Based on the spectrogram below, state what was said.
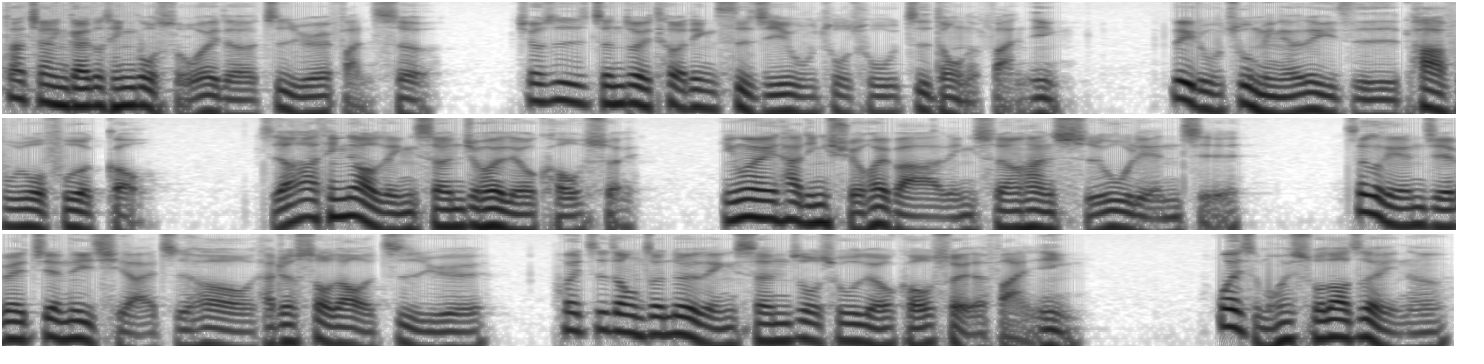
大家应该都听过所谓的制约反射，就是针对特定刺激物做出自动的反应。例如著名的例子，帕夫洛夫的狗，只要它听到铃声就会流口水，因为他已经学会把铃声和食物连接。这个连接被建立起来之后，它就受到了制约。会自动针对铃声做出流口水的反应。为什么会说到这里呢？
